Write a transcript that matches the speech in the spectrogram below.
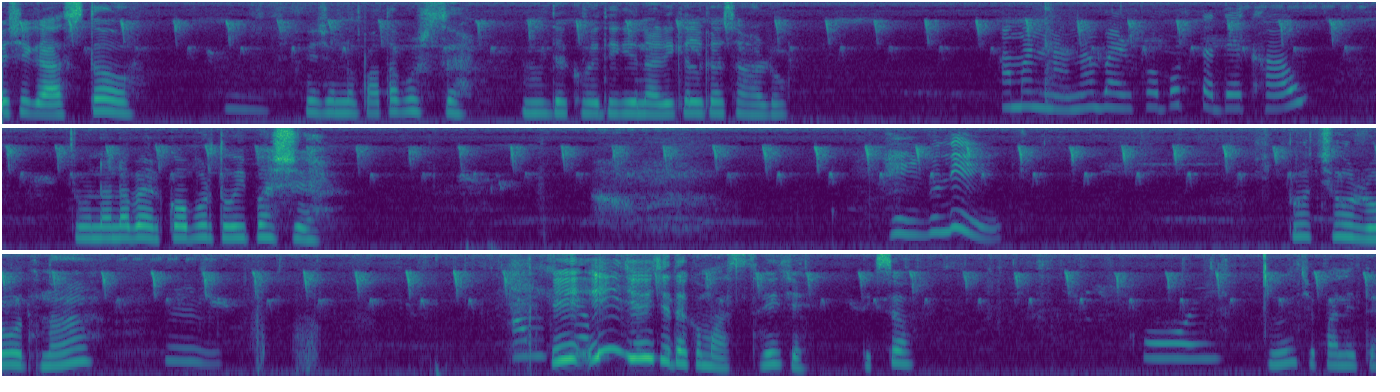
বেশি গাছ তো। এই জন্য পাতা পড়ছে। দেখো এদিকে নারিকেল গাছ আরও। আমার নানা বাইয়ের খবরটা দেখাও। তো নানা ভাইয়ের কবর তো ওই পাশে। প্রচুর রোদ না? এই এই যে এই যে দেখো মাছ এই যে দেখছ? এই যে পানিতে।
